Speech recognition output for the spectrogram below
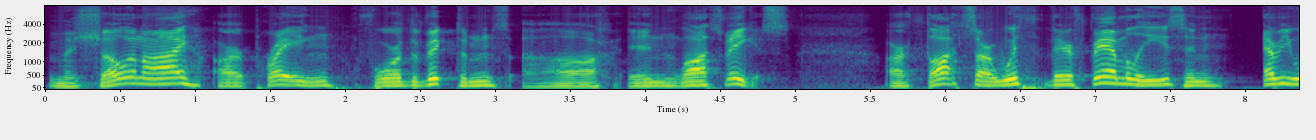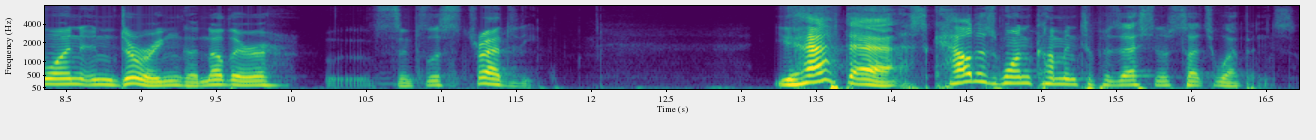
Michelle and I are praying for the victims uh, in Las Vegas. Our thoughts are with their families and everyone enduring another uh, senseless tragedy. You have to ask how does one come into possession of such weapons?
